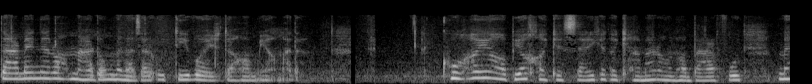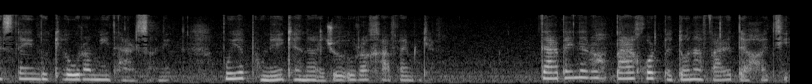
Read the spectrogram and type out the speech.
در بین راه مردم به نظر او دیو و اجدها می. کوههای آبی خاکستری که تا کمر آنها برف بود مثل این بود که او را می ترسانید. بوی پونه کنار جو او را خفه می کرد. در بین راه برخورد به دو نفر دهاتی.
